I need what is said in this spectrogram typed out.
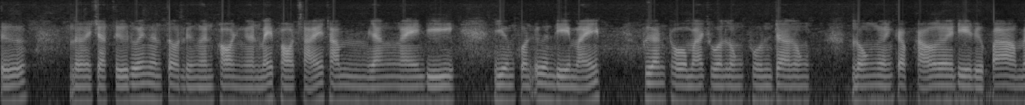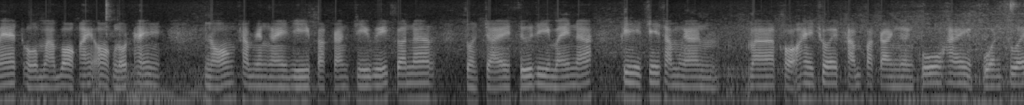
ซื้อ เลยจะซื้อด้วยเงินสดหรือเงินพอนเงินไม่พอใช้ทำยังไงดี ยืมคนอื่นดีไหม พื่อนโทรมาชวนลงทุนจะลงลงเงินกับเขาเลยดีหรือเปล่า แม่โทรมาบอกให้ออกรถให้น้องทำยังไงดีประกันชีวิตก็น่าสนใจซื้อดีไหมนะ พี่ที่ทำงานมาขอให้ช่วยค้ำประกันเงินกู้ให้ควรช่วย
